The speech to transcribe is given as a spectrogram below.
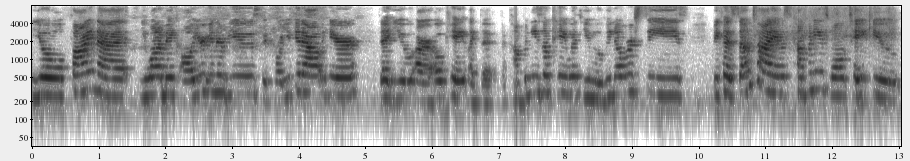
you'll find that you want to make all your interviews before you get out here, that you are okay, like the, the company's okay with you moving overseas. Because sometimes companies won't take you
